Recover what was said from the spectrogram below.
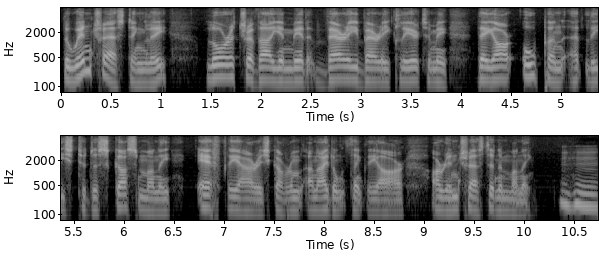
Though interestingly, Laura Trevelyan made it very, very clear to me they are open at least to discuss money if the Irish government, and I don't think they are, are interested in money. Mm-hmm.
